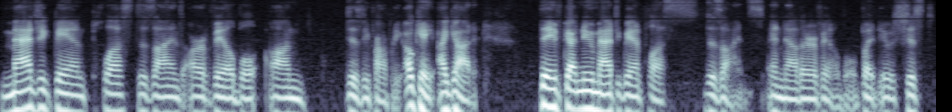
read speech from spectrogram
Magic Band Plus designs are available on Disney property. Okay, I got it. They've got new Magic Band Plus designs, and now they're available. But it was just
